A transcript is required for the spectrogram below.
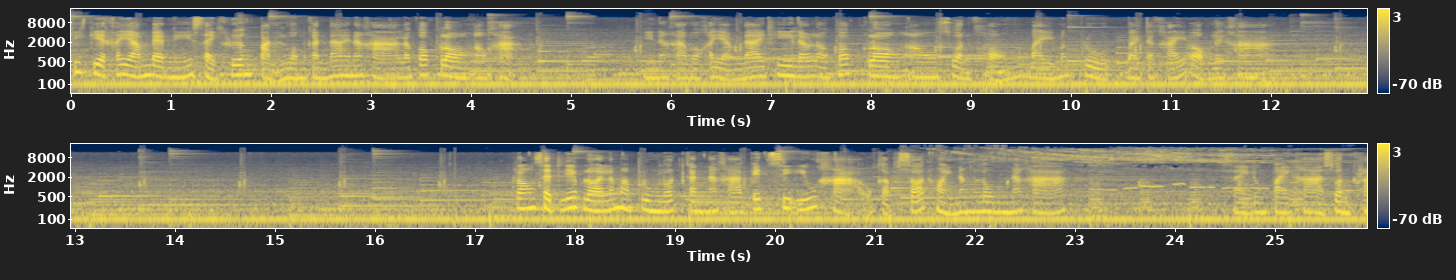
ขี้เกียจขยำแบบนี้ใส่เครื่องปั่นรวมกันได้นะคะ แล้วก็กรองเอาค่ะ นี่นะคะพอขยำได้ที่แล้วเราก็กรองเอาส่วนของใบมะกรูดใบตะไคร้ออกเลยค่ะกรองเสร็จเรียบร้อยแล้วมาปรุงรสกันนะคะ เป็นซีอิ๊วขาวกับซอสหอยนางรมนะคะ ไปค่ะ ส่วนใคร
